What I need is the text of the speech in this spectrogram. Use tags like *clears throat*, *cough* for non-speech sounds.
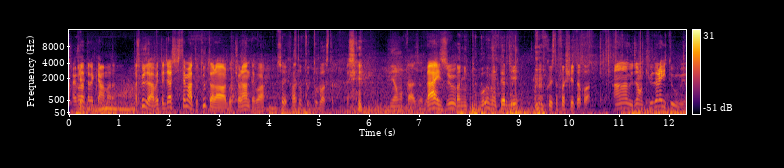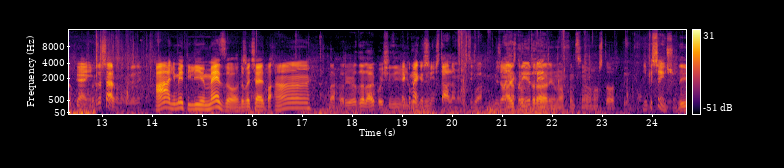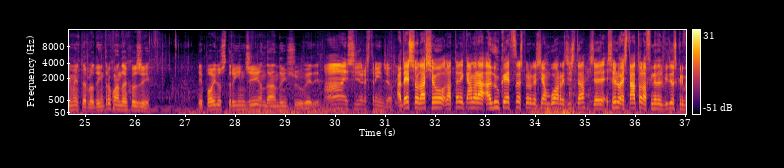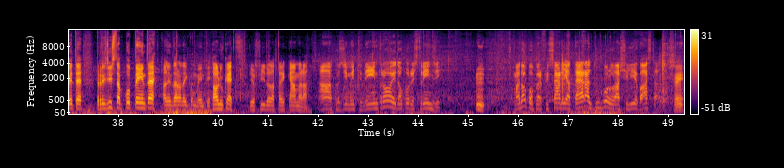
Ecco la telecamera. Ma scusa avete già sistemato tutta la gocciolante qua? Sì, fatto tutto, basta. *laughs* Sì. Andiamo a casa. Dai, su. Ogni tubo e mettergli *clears throat* questa fascetta qua. Ah, bisogna chiudere i tubi, ok. Cosa servono quelli? Ah, li metti lì in mezzo dove c'è il... Ah. No, arriva da là e poi si divide. E com'è che si installano questi qua? Bisogna Al aprirli? contrario, no, funzionano storti. In che senso? Devi metterlo dentro quando è così. E poi lo stringi andando in su, vedi? Ah, il si restringe. Adesso lascio la telecamera a Lucas, spero che sia un buon regista. Se, se lo è stato, alla fine del video scrivete regista potente all'interno dei commenti. Ciao Lucas, ti affido la telecamera. Ah, così metti dentro e dopo restringi. Mm. Ma dopo per fissarli a terra il tubo lo lasci lì e basta. Sì.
